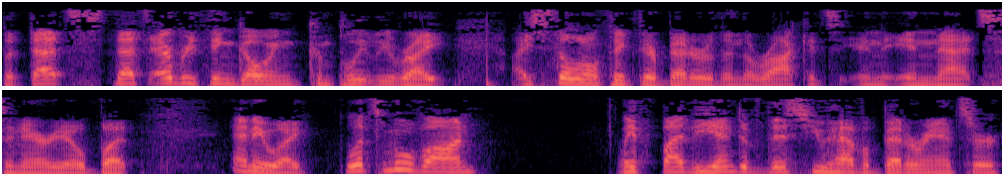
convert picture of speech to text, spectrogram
But that's that's everything going completely right. I still don't think they're better than the Rockets in in that scenario, but Anyway, let's move on. If by the end of this you have a better answer,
